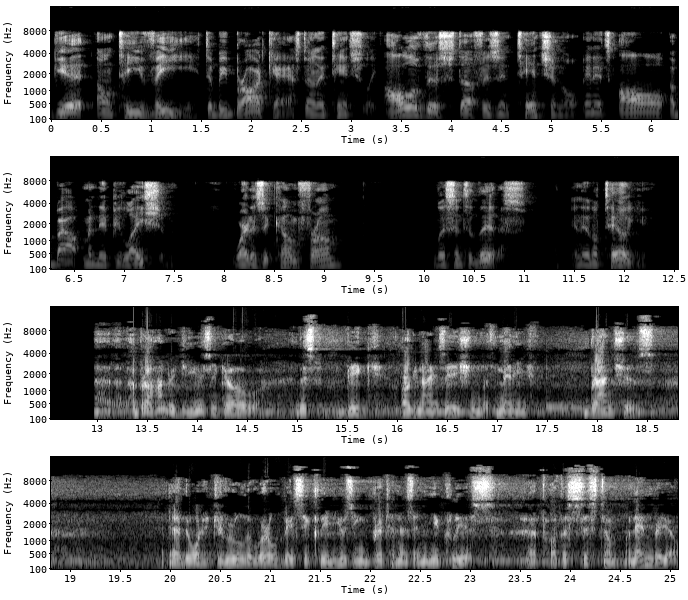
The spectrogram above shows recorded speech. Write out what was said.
get on TV to be broadcast unintentionally. All of this stuff is intentional and it's all about manipulation. Where does it come from? Listen to this, and it'll tell you. Uh, about a hundred years ago, this big organization with many branches, uh, they wanted to rule the world basically using Britain as a nucleus of, of a system, an embryo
